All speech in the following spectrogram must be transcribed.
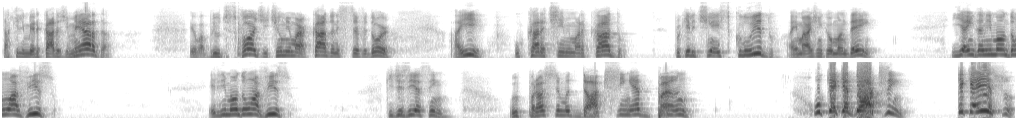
naquele mercado de merda, eu abri o Discord e tinham me marcado nesse servidor. Aí, o cara tinha me marcado porque ele tinha excluído a imagem que eu mandei e ainda me mandou um aviso. Ele me mandou um aviso que dizia assim: O próximo doxing é ban. O que, que é doxing? O que, que é isso?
